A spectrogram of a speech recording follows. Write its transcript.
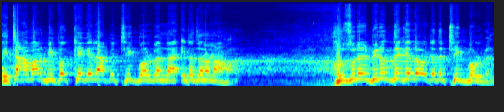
এটা আমার বিপক্ষে গেলে আপনি ঠিক বলবেন না, এটা যেন না হয়। হুজুরের বিরুদ্ধে গেলে ওইটাতে ঠিক বলবেন।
